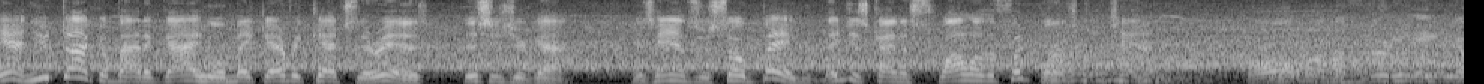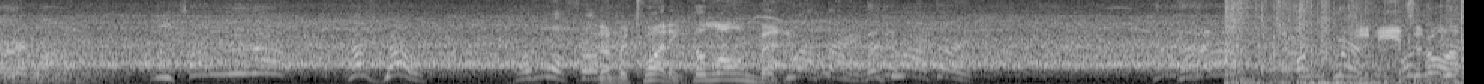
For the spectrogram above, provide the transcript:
Yeah, and you talk about a guy who will make every catch there is. This is your guy. His hands are so big, they just kind of swallow the football. First and 10. Ball on the 38-yard line. We turning it up. Let's go. One more, fella. Number 20, the lone Do back. our thing. Let's do our thing. He hands it off.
